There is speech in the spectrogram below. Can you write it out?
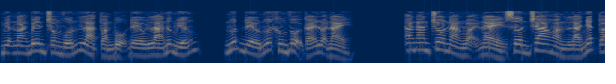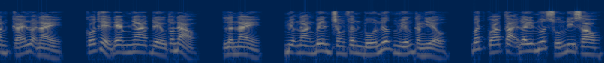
miệng nàng bên trong vốn là toàn bộ đều là nước miếng, nuốt đều nuốt không vội cái loại này. An An cho nàng loại này sơn cha hoàn là nhất toan cái loại này, có thể đem nha đều toan đảo. Lần này, miệng nàng bên trong phân bố nước miếng càng nhiều, bất quá tại đây nuốt xuống đi sau,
